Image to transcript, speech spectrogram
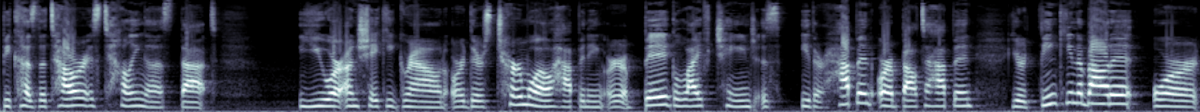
because the tower is telling us that you are on shaky ground, or there's turmoil happening, or a big life change is either happened or about to happen. You're thinking about it, or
